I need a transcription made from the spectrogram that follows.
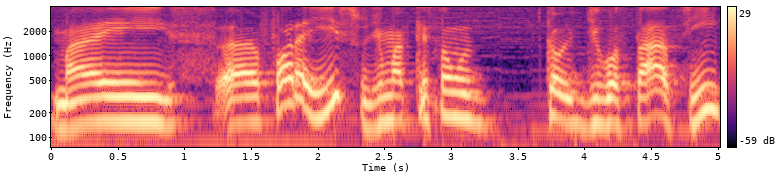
mas ah, fora isso, de uma questão de gostar assim,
